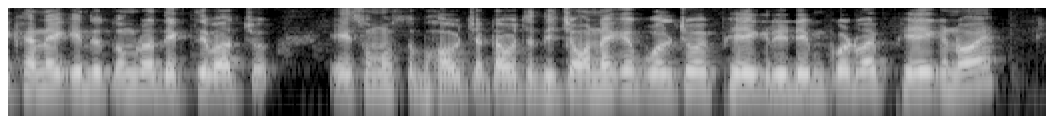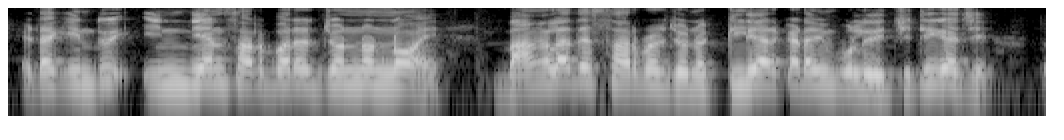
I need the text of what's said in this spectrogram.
এখানে কিন্তু তোমরা দেখতে পাচ্ছ, এই সমস্ত ভাউচার টাউচার দিচ্ছে। অনেকে বলছো ভাই ফেক রিডিম কোড ভাই ফেক নয়, এটা কিন্তু ইন্ডিয়ান সার্ভারের জন্য নয়, বাংলাদেশ সার্ভারের জন্য ক্লিয়ার কাট আমি বলে দিচ্ছি, ঠিক আছে? তো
